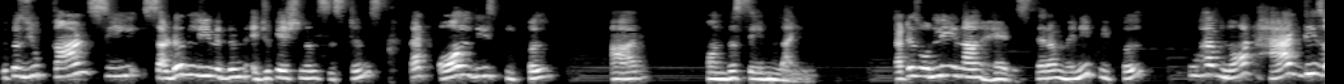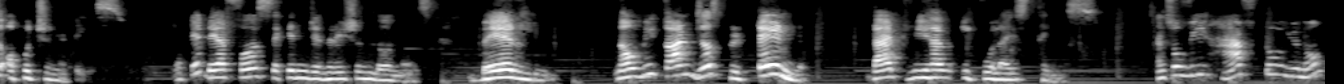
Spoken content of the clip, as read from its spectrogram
because you can't see suddenly within educational systems that all these people are on the same line. That is only in our heads. There are many people who have not had these opportunities okay they are first second generation learners. Barely. Now we can't just pretend that we have equalized things. And so we have to you know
